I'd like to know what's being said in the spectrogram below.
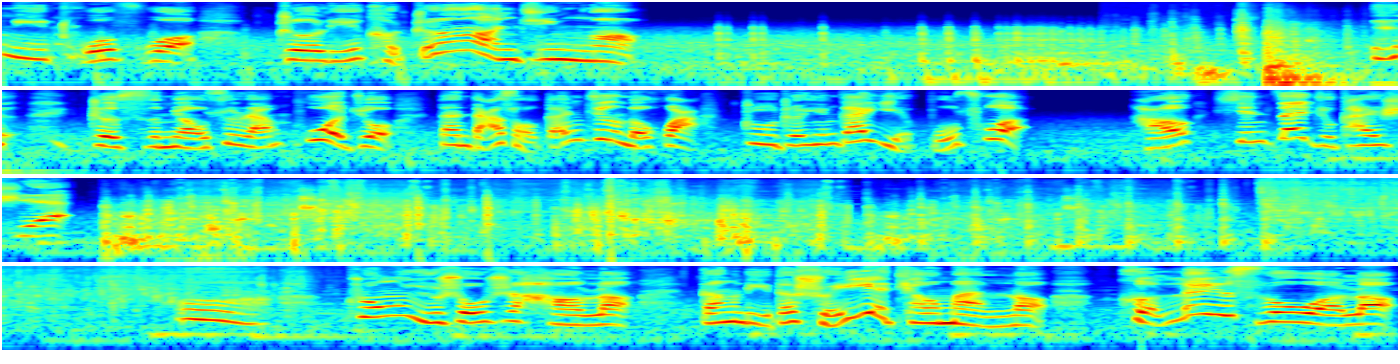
弥陀佛，这里可真安静啊！这寺庙虽然破旧，但打扫干净的话，住着应该也不错。好，现在就开始。哦，终于收拾好了，缸里的水也挑满了，可累死我了。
